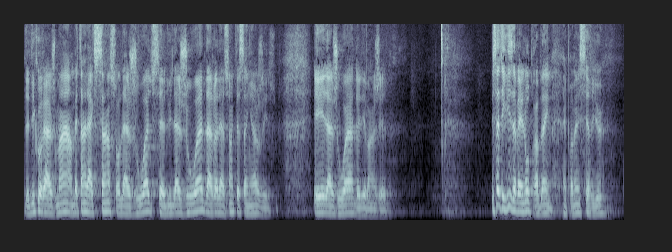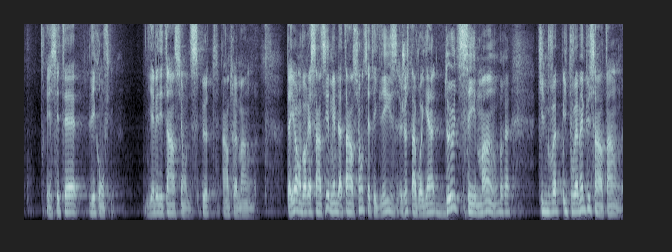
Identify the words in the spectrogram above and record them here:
de découragement en mettant l'accent sur la joie du salut, la joie de la relation avec le Seigneur Jésus et la joie de l'Évangile. Et cette Église avait un autre problème, un problème sérieux, et c'était les conflits. Il y avait des tensions, disputes entre membres. D'ailleurs, on va ressentir même la tension de cette Église juste en voyant deux de ses membres qui ne pouvaient même plus s'entendre.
